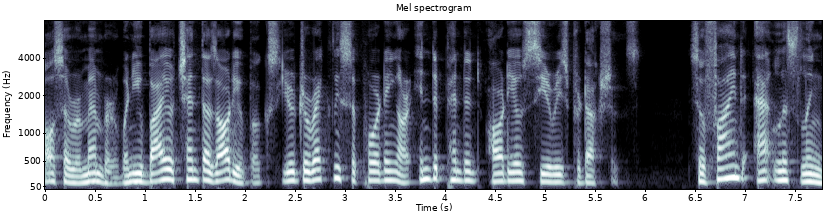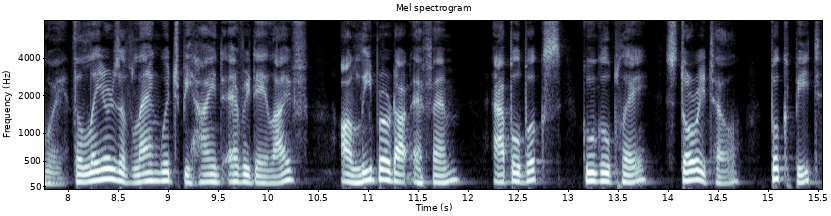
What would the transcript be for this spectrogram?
Also, remember when you buy Ochenta's audiobooks, you're directly supporting our independent audio series productions. So find Atlas Linguae, the layers of language behind everyday life, on Libro.fm, Apple Books, Google Play, Storytel, BookBeat,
